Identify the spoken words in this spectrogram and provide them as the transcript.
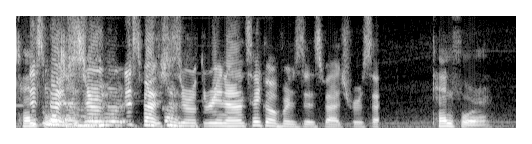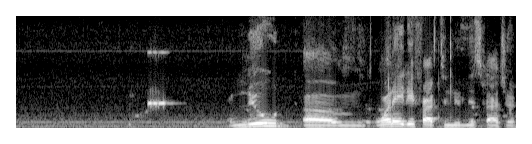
10 dispatch 4. zero. Dispatch zero three nine. Take over as dispatch for a second. 10 4. New um 185 to new dispatcher.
